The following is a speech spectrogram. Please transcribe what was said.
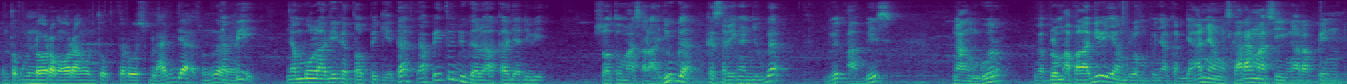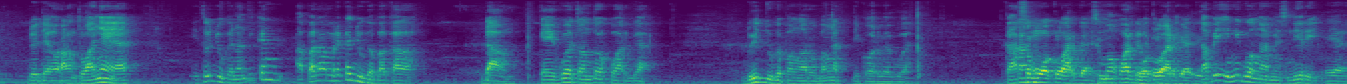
Untuk mendorong orang untuk terus belanja sebenarnya Tapi nyambung lagi ke topik kita, tapi itu juga bakal jadi suatu masalah juga, keseringan juga duit habis, nganggur, nggak belum apalagi yang belum punya kerjaan yang sekarang masih ngarepin duit dari orang tuanya ya. Itu juga nanti kan apa namanya mereka juga bakal down. Kayak gue contoh keluarga. Duit juga pengaruh banget di keluarga gue. Sekarang semua keluarga semua keluarga, semua betul. keluarga sih. Tapi ini gue ngalamin sendiri. ya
